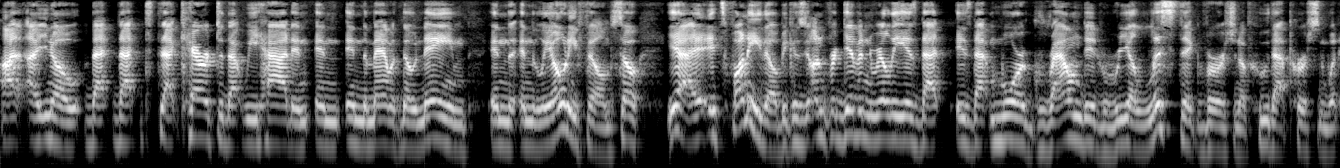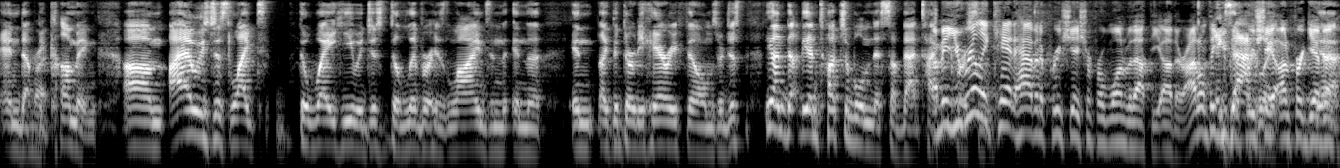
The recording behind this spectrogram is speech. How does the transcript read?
I, I, you know that that that character that we had in in in the Man with No Name in the in the Leone film. So yeah, it's funny though because Unforgiven really is that is that more grounded, realistic version of who that person would end up right. becoming. Um, I always just liked the way he would just deliver his lines in the, in the in like the Dirty Harry films or just the un- the untouchableness of that type. I mean, you really can't have an appreciation for one without the other. I don't think exactly. you can appreciate Unforgiven yeah.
